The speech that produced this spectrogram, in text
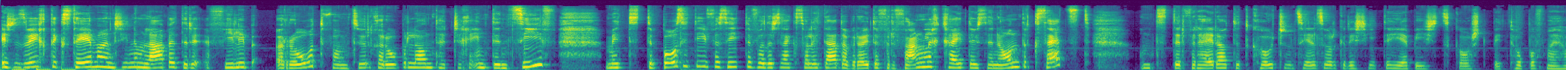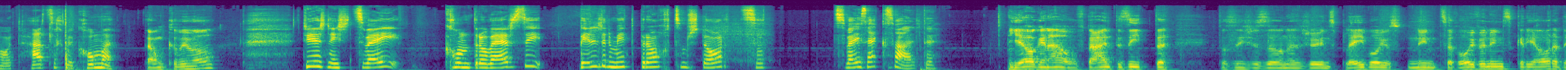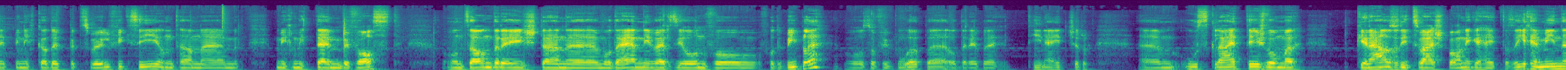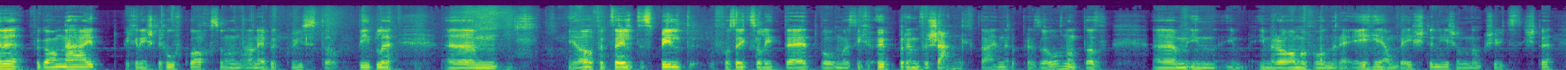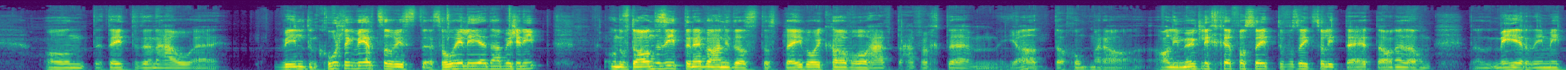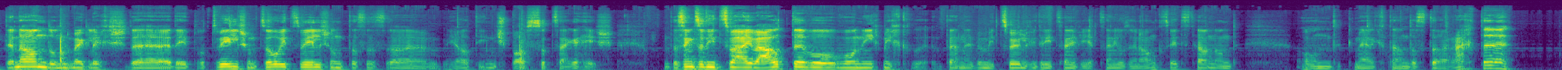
ist ein wichtiges Thema in seinem Leben. Der Philipp Roth vom Zürcher Oberland hat sich intensiv mit der positiven Seite der Sexualität, aber auch der Verfänglichkeit auseinandergesetzt. Und der verheiratete Coach und Seelsorger ist heute hier bei uns zu Gast bei Top of My Heart. Herzlich willkommen. Danke vielmals. Du hast uns zwei kontroverse Bilder mitgebracht zum Start. So zwei Sexwelten. Ja, genau. Auf der einen Seite das ist so ein schönes Playboy aus den 1995er Jahren. Dort bin ich gerade etwa 12 und habe äh, mich mit dem befasst. Und das andere ist dann eine moderne Version von, von der Bibel, wo so für Buben oder eben Teenager ähm, ausgelegt ist, wo man genauso die zwei Spannungen hat. Also ich in meiner Vergangenheit bin christlich aufgewachsen und habe eben gewusst, dass die Bibel ähm, ja, erzählt das Bild von Sexualität, wo man sich jemandem verschenkt, einer Person, und das ähm, in, im, im Rahmen von einer Ehe am besten ist und am geschütztesten. Und dort dann auch äh, wild und kuschelig wird, so wie es Soelia da beschreibt. Und auf der anderen Seite eben habe ich das, das Playboy gehabt, wo halt einfach, ähm, ja, da kommt man an alle möglichen Facetten von Sexualität an, da kommt mehrere miteinander und möglichst äh, dort, wo du willst und so wie du willst und dass es, äh, ja, deinen Spass sozusagen hast. Und das sind so die zwei Welten, wo, wo ich mich dann eben mit 12, 13, 14 auseinandergesetzt habe und, und gemerkt habe, dass da ein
